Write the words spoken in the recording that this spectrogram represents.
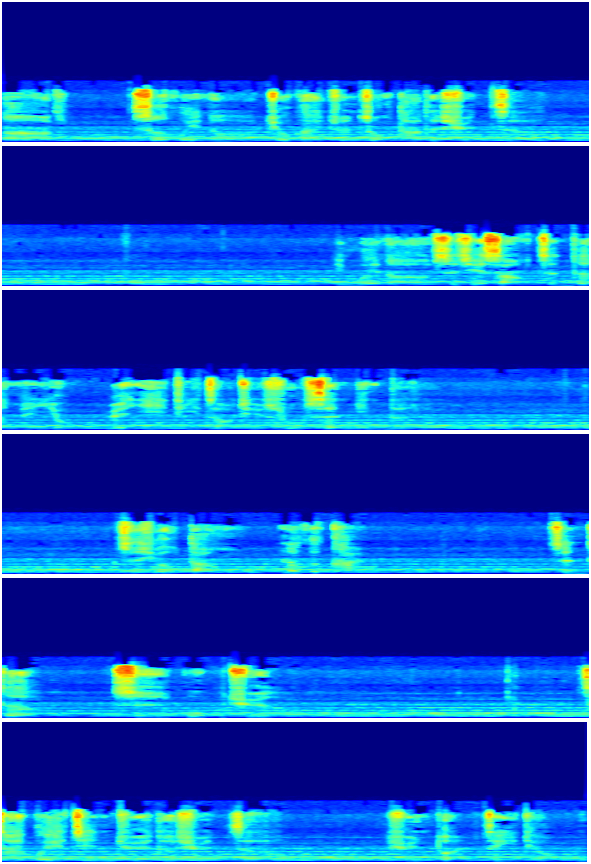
那社会呢，就该尊重他的选择，因为呢，世界上真的没有。愿意提早结束生命的人，只有当那个坎真的是过不去了，才会坚决的选择寻短这一条路。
